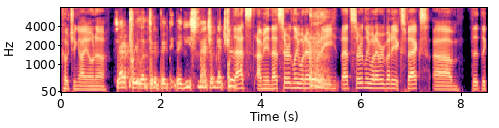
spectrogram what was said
coaching Iona. Is that a prelim to the Big Big East matchup next year? Well, that's I mean that's certainly what everybody that's certainly what everybody expects. Um, the, the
